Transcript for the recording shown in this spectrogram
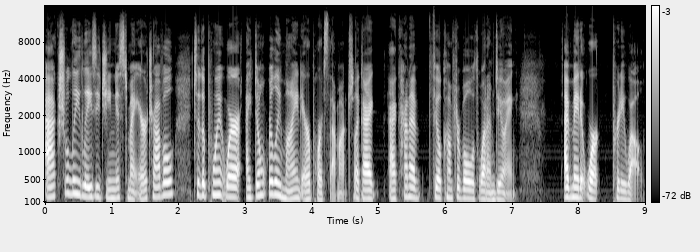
actually lazy genius to my air travel to the point where I don't really mind airports that much. Like I I kind of feel comfortable with what I'm doing. I've made it work pretty well.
